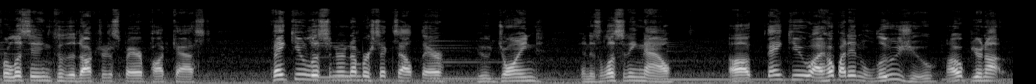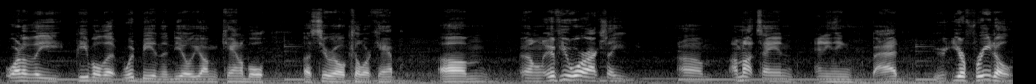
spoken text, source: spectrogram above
for listening to the Doctor Despair podcast. Thank you, listener number six out there who joined and is listening now. Uh, thank you. I hope I didn't lose you. I hope you're not one of the people that would be in the Neil Young cannibal uh, serial killer camp. Um, if you were actually, um, I'm not saying anything bad. You're, you're, free to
